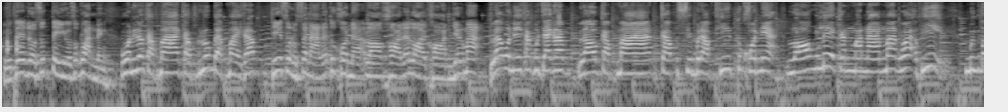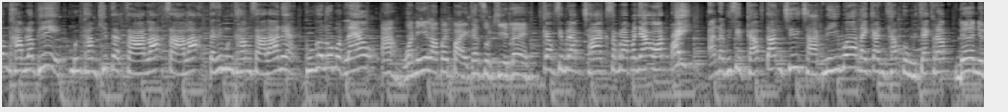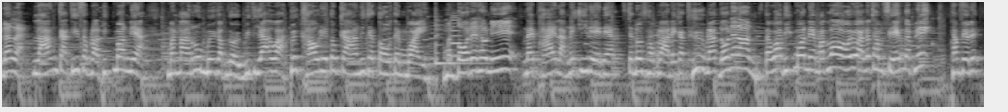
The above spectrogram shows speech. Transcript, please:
หนูจะได้โดนสุดตีอยู่สักวันหนึ่ง วันนี้เรากลับมากับรูปแบบใหม่ครับ ที่สนุกสนานและทุกคนน่ะรอคอยและลอยคอกันเยอะมาก แล้ววันนี้ครับคุณแจ็คครับ เรากลับมากับสิบระดับที่ทุกคนเนี่ยร้องเรียกกันมานานมากว่าพี่ มึงต้องทำแล้วพี่ มึงทำคลิปจากสาระสาระ แต่ที่มึงทำสาระเนี่ย กูก็รู้หมดแล้ว อะ วันนี้เราไปปล่อยกันสุดขีดเลย กับสิบระดับฉากสำหรับปัญญาอ่อนไป อันดับที่สิบครับ ตั้งชื่อฉากนี้ว่าอะไรกันครับคุณแจ็คครับ เดินอยู่นั่นแหละ หลังจากที่สำหรับพิกมอนเนี่ย มันมาร่วมมือกับหน่วยวิทยาว่ะเพื่อเขาเนี่ยต้องการที่จะโตเต็มวัย มันโตได้เท่านี้ ในภายหลังในอีเดย์เนี่ยจะโดนสัตว์ประหลาดในยกระทืบแล้ว โดนแน่นอน แต่ว่าพิกมอนเนี่ยมันล่อไว้ว่ะแล้วทำเสียงแบบนี้ทำเสียงนี้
